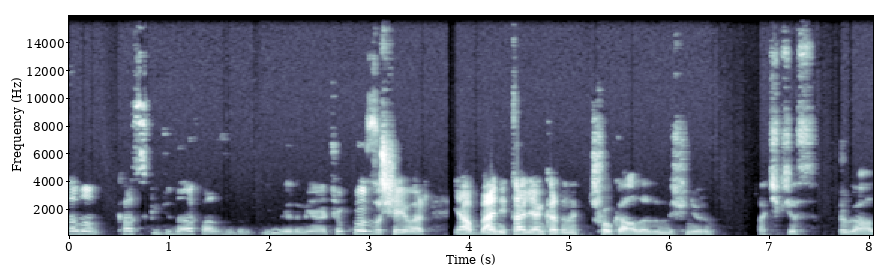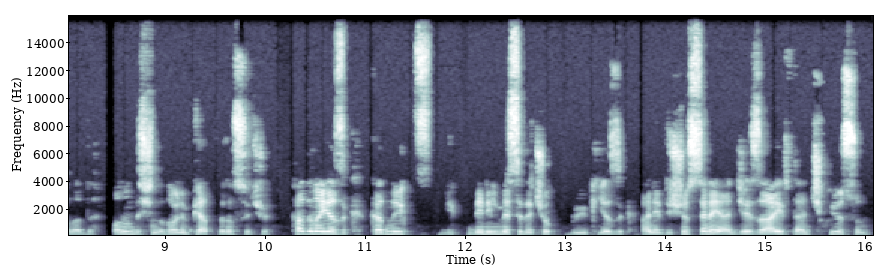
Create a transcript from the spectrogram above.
Tamam kas gücü daha fazladır. Bilmiyorum ya çok fazla şey var. Ya ben İtalyan kadının çok ağladığını düşünüyorum. Açıkçası. Çok ağladı. Onun dışında da olimpiyatların suçu. Kadına yazık. Kadına yük, yüklenilmesi de çok büyük yazık. Hani düşünsene yani Cezayir'den çıkıyorsun.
